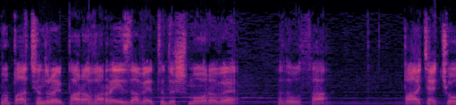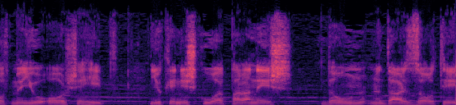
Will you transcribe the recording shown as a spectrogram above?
Më pas qëndroi para varrezave të dëshmorëve dhe u tha, Paqja qoftë me ju o shehidë, ju keni shkuar para nesh dhe unë në dashtë Zoti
